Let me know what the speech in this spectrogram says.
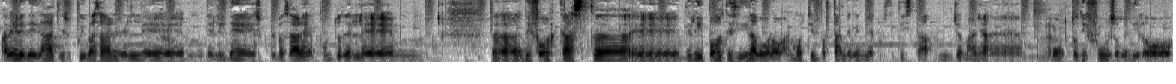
avere dei dati su cui basare delle, delle idee, su cui basare appunto delle... Uh, dei forecast uh, e delle ipotesi di lavoro è molto importante, quindi ecco, statista in Germania è molto diffuso, quindi lo,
